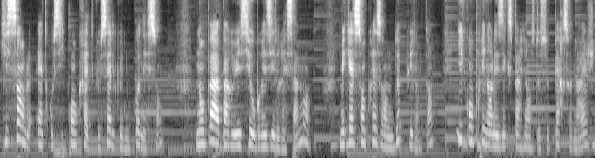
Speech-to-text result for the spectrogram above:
qui semblent être aussi concrètes que celles que nous connaissons, n'ont pas apparu ici au Brésil récemment, mais qu'elles sont présentes depuis longtemps, y compris dans les expériences de ce personnage,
